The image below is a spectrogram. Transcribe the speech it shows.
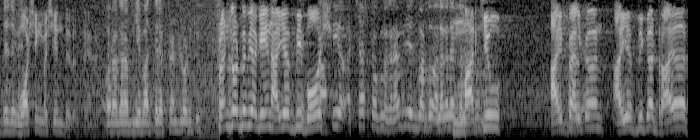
दे देंगे? वॉशिंग मशीन दे देते हैं। और अगर अब ये बात करें फ्रंट लोड की? फ्रंट लोड में भी अगेन आई एफ़ बी बोश अच्छा स्टॉक लग रहा है मुझे इस बार तो अलग अलग मार्क्यू आई फैल्कन आई एफ़ बी का ड्रायर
